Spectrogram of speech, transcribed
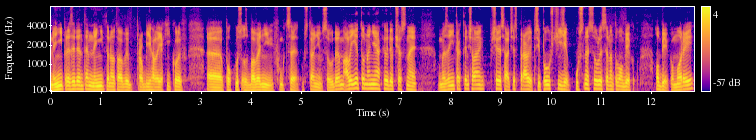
není prezidentem, není to na to, aby probíhal jakýkoliv pokus o zbavení funkce ústavním soudem, ale je to na nějaké dočasné omezení, tak ten článek 66 právě připouští, že usnesou se na tom obě, obě komory,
